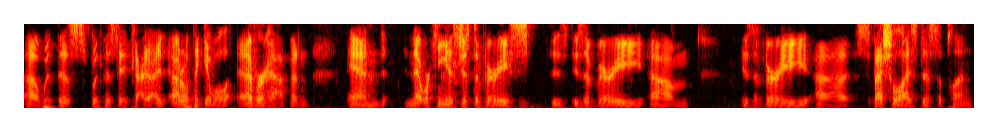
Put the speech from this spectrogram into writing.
uh, with this with this api I, I, don't think it will ever happen. And networking is just a very is, is a very um, is a very uh, specialized discipline.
